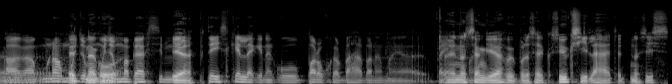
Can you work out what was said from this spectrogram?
Aga noh, et muidu nagu- muidu ma peaksin yeah. teist kellegi nagu parukal pähe panema ja ei noh, see ongi jah, võib-olla see, et kui sa üksi lähed, et noh, siis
